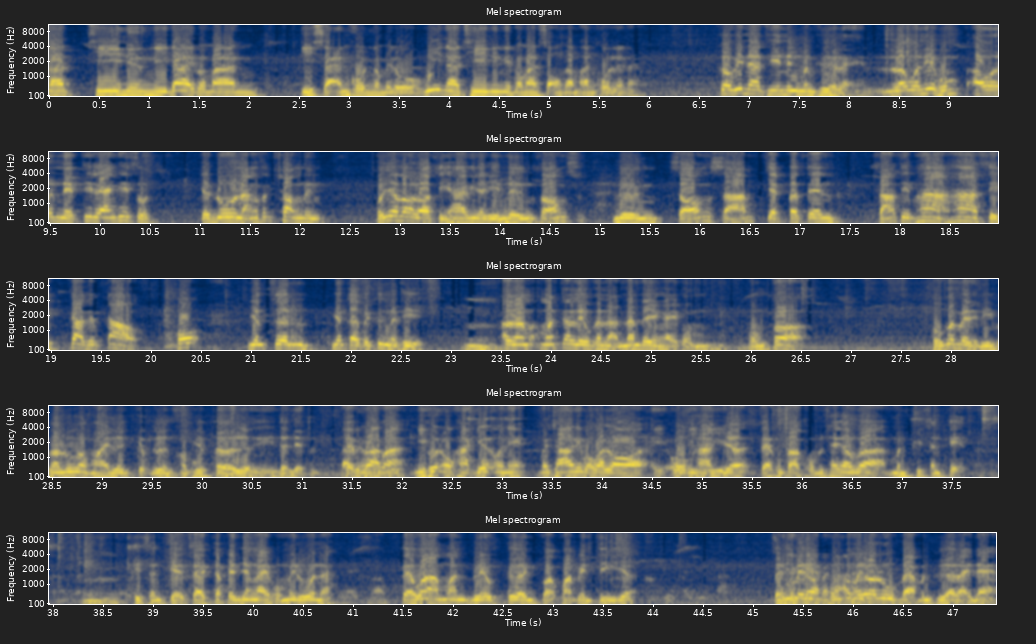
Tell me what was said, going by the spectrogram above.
นาทีหนึ่งนี่ได้ประมาณกี่แสนคนก็ไม่รู้ วินาทีหนึ่งนี่ประมาณสองสามพันคนเลยนะ ก็วินาทีหนึ่งมันคืออะไร แล้ววันนี้ผมเอาเน็ตที่แรงที่สุด จะดูหนังสักช่องหนึ่งผมจะต้องรอสี่ห้าวินาทีหนึ่งสองหนึ่งสองสามเจ็ดเปอร์เซ็นสามสิบห้าห้าสิบเก้าสิบเก้าเพราะยังเกินยังเกิดไปครึ่งนาที อืมอะไรมันจะเร็วขนาดนั้นได้ยังไง ผม ผมก็ ผมก็ไม่ได้มีความรู้มากมายเรื่องเกี่ยวกับเรื่องคอมพิวเตอร์เรื่องอินเทอร์เน็ตแต่แต่เป็นผมว่าว่ามีมีคนอกหักเยอะวันนี้เมื่อเช้านี่บอกว่ารอไอ้โอ OTP คาเยอะ แต่ผมฝากผมใช้คำว่ามันผิดสังเกตอืมผิดสังเกตแต่จะเป็นยังไงผมไม่รู้นะครับแต่ว่ามันเร็วเกินกว่าความเป็นจริงเยอะแต่นี่ไม่รู้จะแก้ปัญหาผมก็ไม่รู้ว่ารูปแบบมันคืออะไรแน่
